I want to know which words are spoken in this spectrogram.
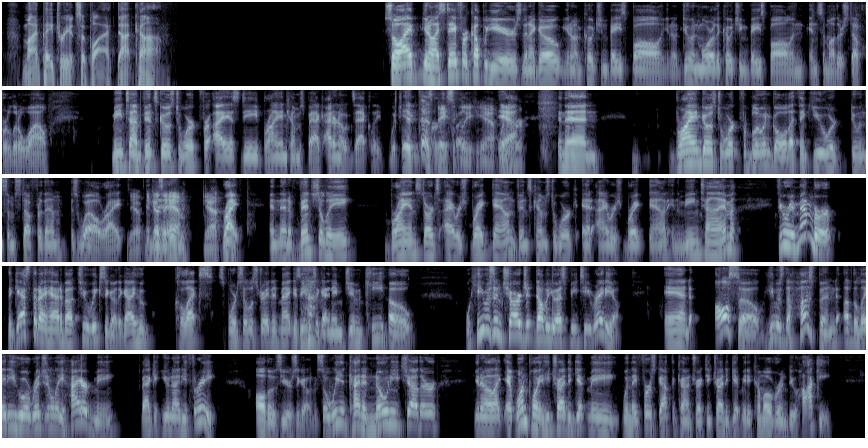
mypatriotsupply.com. So I, you know, I stay for a couple years, then I go, you know, I'm coaching baseball, you know, doing more of the coaching baseball and and some other stuff for a little while. Meantime, Vince goes to work for ISD. Brian comes back. I don't know exactly which. It, that's first, basically, yeah, whatever. Yeah. And then Brian goes to work for Blue and Gold. I think you were doing some stuff for them as well, right? Yep, because then, of him. Yeah. Right. And then eventually, Brian starts Irish Breakdown. Vince comes to work at Irish Breakdown. In the meantime, if you remember the guest that I had about two weeks ago, the guy who collects Sports Illustrated magazines, yeah. a guy named Jim Kehoe, well, he was in charge at WSBT Radio. And also, he was the husband of the lady who originally hired me back at U93 all those years ago. So we had kind of known each other you know, like at one point he tried to get me when they first got the contract, he tried to get me to come over and do hockey.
